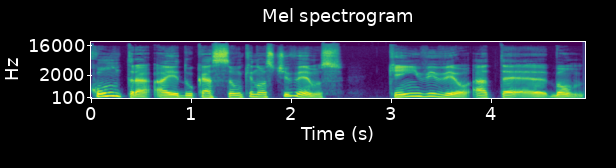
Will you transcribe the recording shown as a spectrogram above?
contra a educação que nós tivemos. Quem viveu até, bom,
